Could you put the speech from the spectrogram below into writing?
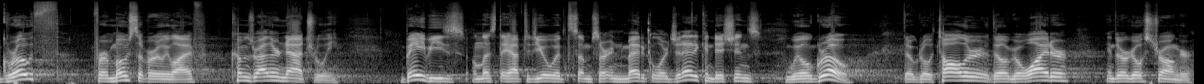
Growth, for most of early life, comes rather naturally. Babies, unless they have to deal with some certain medical or genetic conditions, will grow. They'll grow taller, they'll grow wider, and they'll grow stronger.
